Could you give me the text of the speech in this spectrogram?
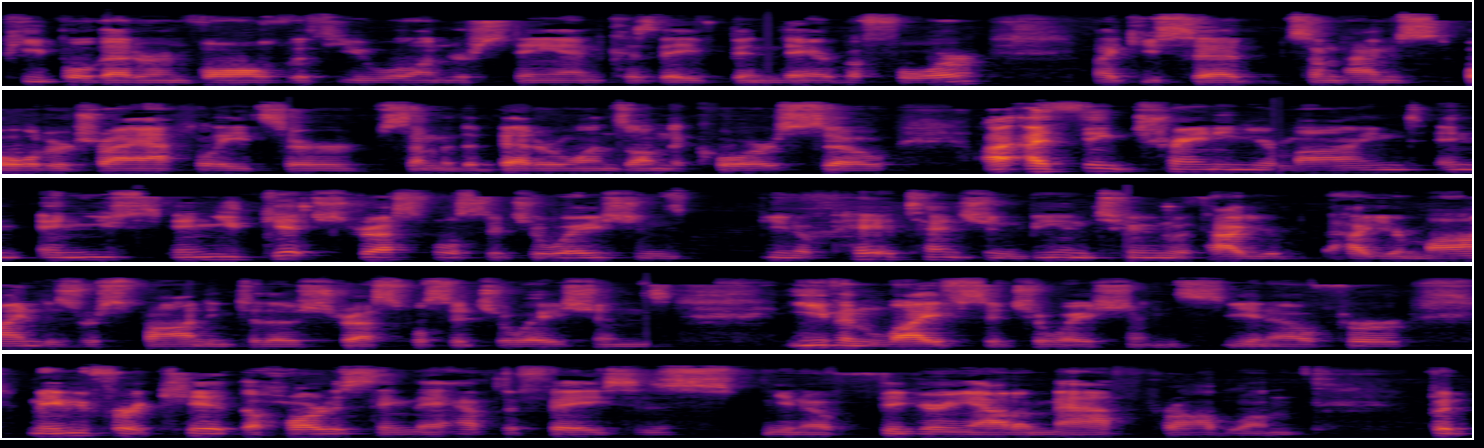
people that are involved with you will understand because they've been there before. Like you said, sometimes older triathletes are some of the better ones on the course. So I, I think training your mind and, and you and you get stressful situations you know pay attention be in tune with how your how your mind is responding to those stressful situations even life situations you know for maybe for a kid the hardest thing they have to face is you know figuring out a math problem but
